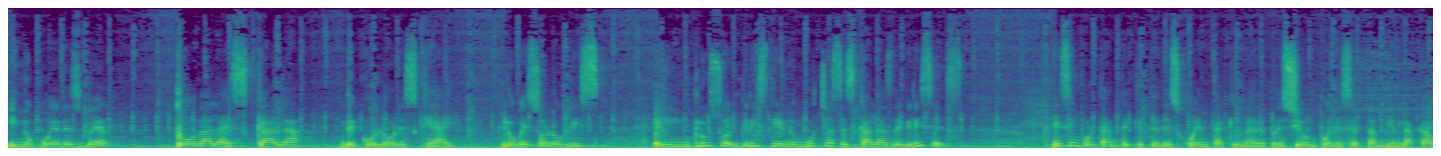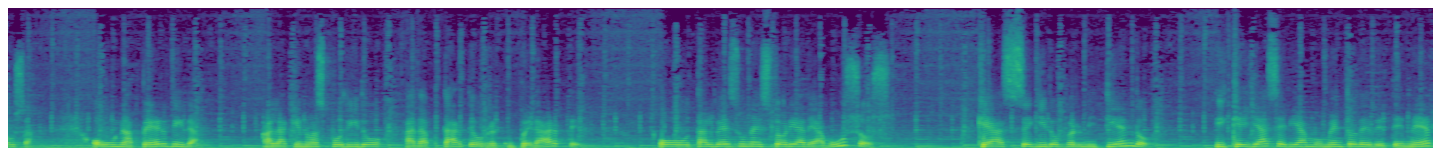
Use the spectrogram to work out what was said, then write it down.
y no puedes ver toda la escala de colores que hay. Lo ves solo gris e incluso el gris tiene muchas escalas de grises. Es importante que te des cuenta que una depresión puede ser también la causa o una pérdida a la que no has podido adaptarte o recuperarte, o tal vez una historia de abusos que has seguido permitiendo y que ya sería momento de detener,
